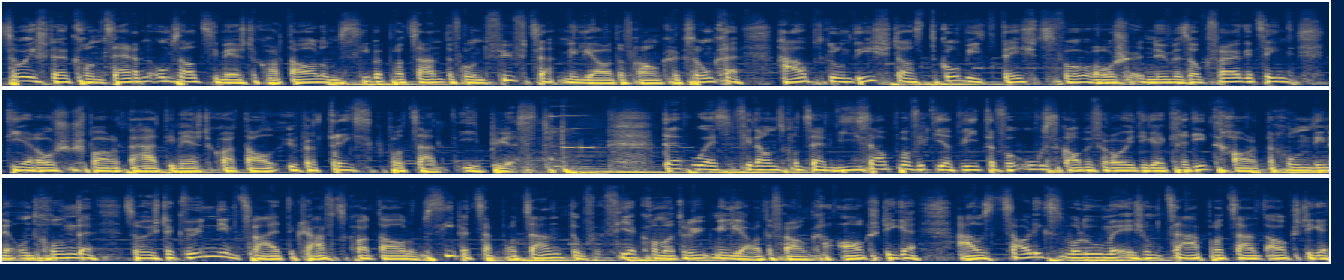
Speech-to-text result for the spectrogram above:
So ist der Konzernumsatz im ersten Quartal um 7% auf rund 15 Milliarden Franken gesunken. Hauptgrund ist, dass die Covid-Tests von Roche nicht mehr so gefragt sind. Die Roche-Sparte hat im ersten Quartal über 30% eingebüßt. Der US-Finanzkonzern Visa profitiert weiter von ausgabefreudigen Kreditkartenkundinnen und Kunden. So ist der Gewinn im zweiten Geschäftsquartal um 17% auf 4,3 Milliarden Franken angestiegen. Auch das Zahlungsvolumen ist um 10% angestiegen,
